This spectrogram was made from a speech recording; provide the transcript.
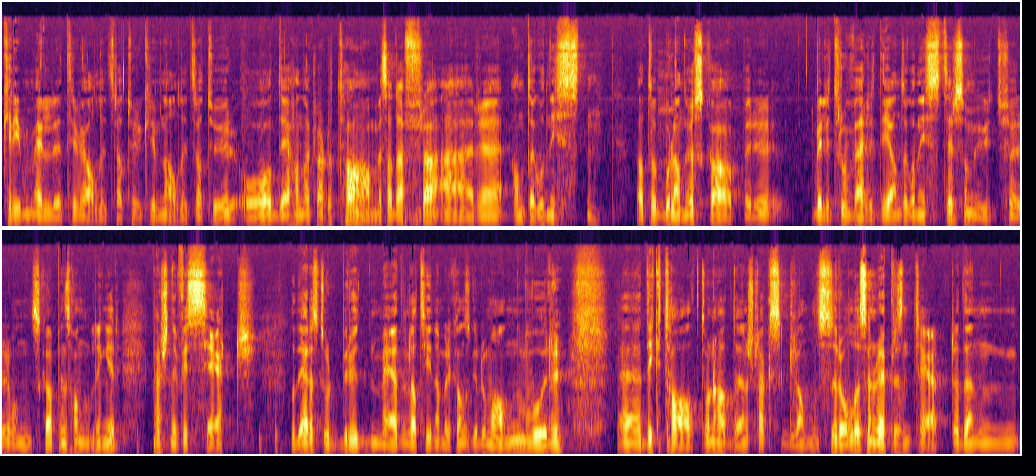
krim eller triviallitteratur, kriminallitteratur. Og det han har klart å ta med seg derfra, er eh, antagonisten. At Bologna skaper veldig troverdige antagonister som utfører ondskapens handlinger personifisert. Og Det er et stort brudd med den latinamerikanske romanen, hvor eh, diktatoren hadde en slags glansrolle som representerte den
